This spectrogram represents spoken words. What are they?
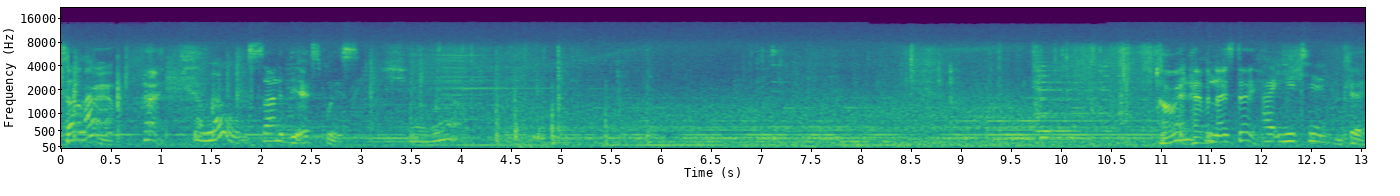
Telegram. Hi. Hello. Sign at the X, please. All right. Have a nice day. All right, you too. Okay.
